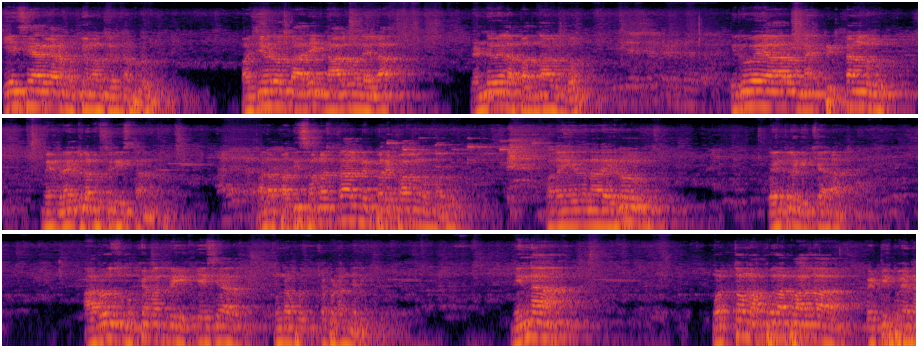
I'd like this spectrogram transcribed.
కేసీఆర్ గారు ముఖ్యమంత్రి ఉన్నప్పుడు పదిహేడో తారీఖు నాలుగో నెల రెండు వేల పద్నాలుగులో ఇరవై ఆరు మెట్రిక్ టన్నులు మేము రైతులకు ఫిరిస్తాను మళ్ళీ పది సంవత్సరాలు మీరు పరిపాలన ఉన్నారు. మన ఏదైనా ఎరువు రైతులకు ఇచ్చారా? ఆ రోజు ముఖ్యమంత్రి కేసీఆర్ ఉన్నప్పుడు చెప్పడం జరిగింది. నిన్న మొత్తం అప్పుల పాల పెట్టిపోయిన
